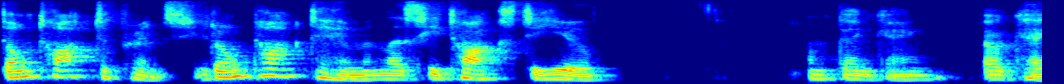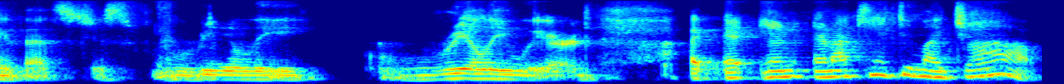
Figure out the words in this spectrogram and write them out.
don't talk to Prince. You don't talk to him unless he talks to you. I'm thinking, okay, that's just really, really weird. I, and, and I can't do my job.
